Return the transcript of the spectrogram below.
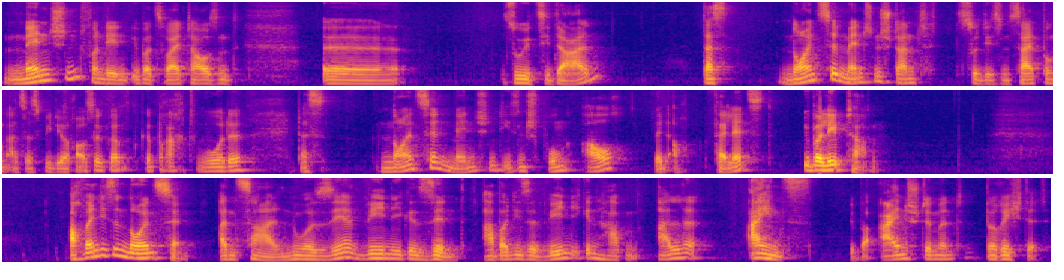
Menschen, von denen über 2000 äh, Suizidalen, dass 19 Menschen stand zu diesem Zeitpunkt, als das Video rausgebracht wurde, dass 19 Menschen diesen Sprung auch, wenn auch verletzt, überlebt haben. Auch wenn diese 19 an Zahlen nur sehr wenige sind, aber diese wenigen haben alle eins übereinstimmend berichtet.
